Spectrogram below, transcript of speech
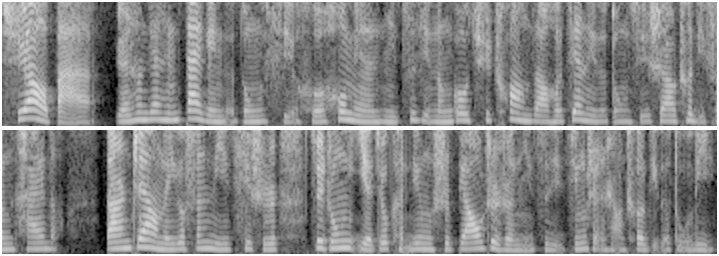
需要把原生家庭带给你的东西和后面你自己能够去创造和建立的东西是要彻底分开的。当然，这样的一个分离，其实最终也就肯定是标志着你自己精神上彻底的独立。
